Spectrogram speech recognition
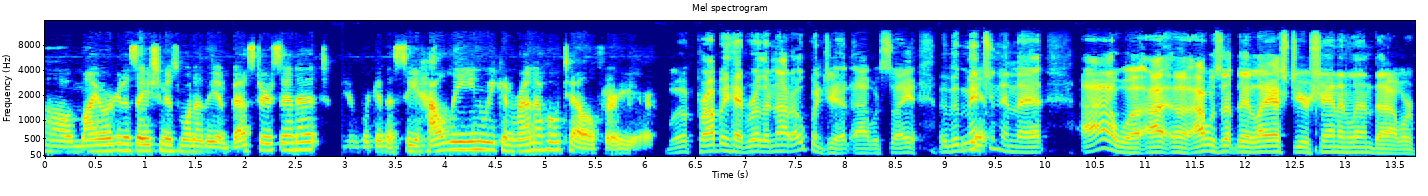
Uh, my organization is one of the investors in it, and we're going to see how lean we can run a hotel for a year. Well, probably had rather not opened yet. I would say. Uh, But mentioning that, Iowa, I uh, I was up there last year. Shannon Lindauer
